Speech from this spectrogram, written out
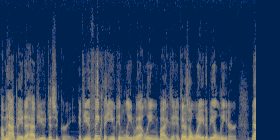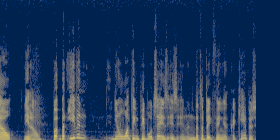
I'm happy to have you disagree. If you think that you can lead without leading by example, if there's a way to be a leader, now you know. But but even you know one thing people would say is is and that's a big thing at, at campus.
